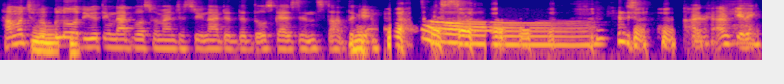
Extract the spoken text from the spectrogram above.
How much of a mm. blow do you think that was for manchester united that those guys didn't start the game? I, am kidding.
